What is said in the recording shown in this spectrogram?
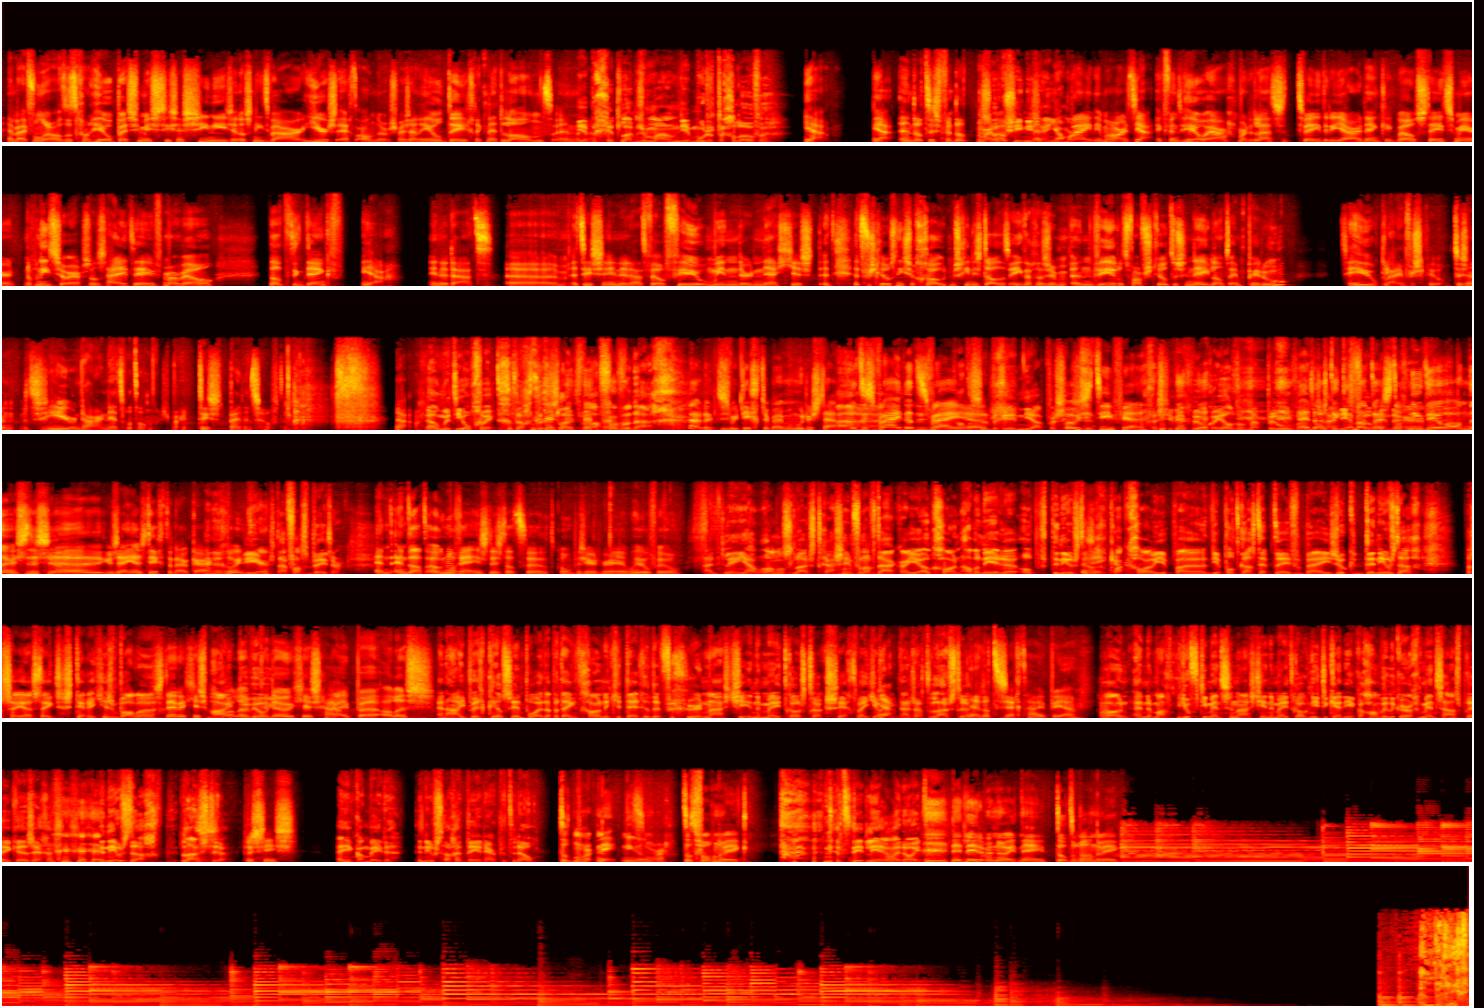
En wij vonden er altijd gewoon heel pessimistisch en cynisch. En dat is niet waar. Hier is het echt anders. Wij zijn een heel degelijk net land. En, je begint langzaamaan je moeder te geloven. Ja, ja, en dat is, dat, maar ook cynisch en jammer. Pijn in mijn hart. Ja, ik vind het heel erg. Maar de laatste twee, drie jaar denk ik wel steeds meer. Nog niet zo erg zoals hij het heeft, maar wel dat ik denk, ja, inderdaad. Uh, het is inderdaad wel veel minder netjes. Het, het, verschil is niet zo groot. Misschien is dat het. Ik dacht dat er een wereld van verschil tussen Nederland en Peru. Het is een heel klein verschil. Het is, een, het is hier en daar net wat anders, maar het is bijna hetzelfde. Nou, met die opgewekte gedachten sluiten we af voor vandaag. Nou, dat ik dus weer dichter bij mijn moeder sta. dat is ah, vrij, dat is vrij. Dat is het begin, ja, precies. Positief, ja. Als je weg wil, kan je altijd nog naar Peru. Want en dat, ik, want dat is toch niet heel anders. Dus ja. uh, we zijn juist dichter naar elkaar gegroeid. Weer is daar vast beter. En, en dat ook nog eens. Dus dat, uh, dat compenseert weer heel, heel veel. Nou, niet alleen jou, al onze luisteraars. En vanaf daar kan je ook gewoon abonneren op de Nieuwsdag. Pak gewoon je, uh, je podcast-app er even bij. Zoek de Nieuwsdag. Wat zei je steeds? Sterretjes, ballen? Sterretjes, ballen, cadeautjes, hype, alles. En hype is heel simpel. Hè? Dat betekent gewoon dat je tegen de figuur naast je in de metro straks zegt... weet je waar ik naar zat te luisteren? Ja, dat is echt hype, ja. Gewoon, en dan mag, je hoeft die mensen naast je in de metro ook niet te kennen. Je kan gewoon willekeurig mensen aanspreken en zeggen... de Nieuwsdag, luisteren. Precies. En je kan mede de nieuwsdag.bnr.nl. Tot morgen. Nee, niet tot morgen. Tot volgende week. dit, dit leren wij nooit. dit leren we nooit, nee. Tot de volgende week.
